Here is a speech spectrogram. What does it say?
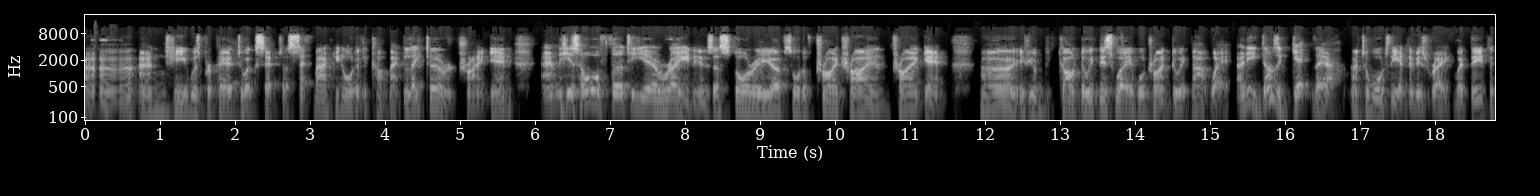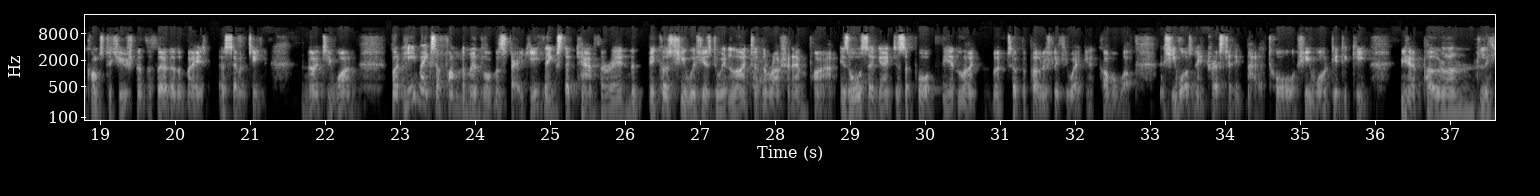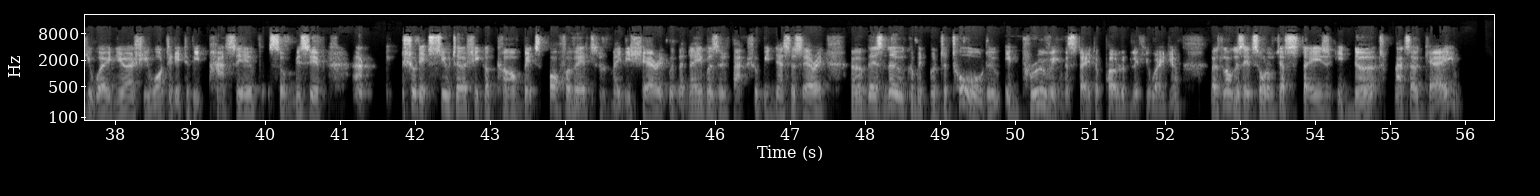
uh, and he was prepared to accept a setback in order to come back later and try again. And his whole 30 year reign is a story of sort of try, try, and try again. Uh, if you can't do it this way, we'll try and do it that way. And he does get there uh, towards the end of his reign with the, the constitution of the 3rd of the May 1791. Uh, but he makes a fundamental mistake. He thinks that Catherine, because she wishes to enlighten the Russian Empire, is also going to support the enlightenment of the Polish Lithuanian Commonwealth. She wasn't interested in that at all. She wanted to keep you know, Poland, Lithuania. She wanted it to be passive, submissive, and should it suit her, she could carve bits off of it and maybe share it with the neighbors if that should be necessary. Uh, there's no commitment at all to improving the state of Poland, Lithuania. As long as it sort of just stays inert, that's okay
